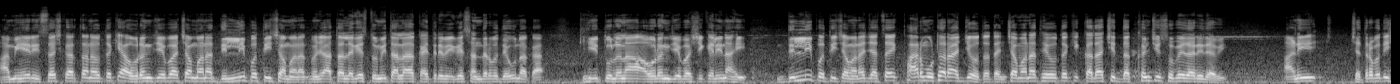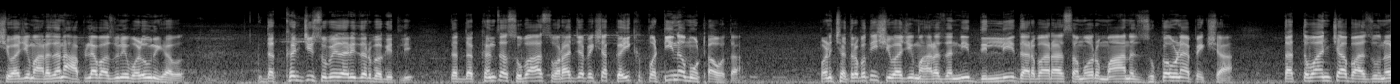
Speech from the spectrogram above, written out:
आम्ही हे रिसर्च करताना होतं की औरंगजेबाच्या मनात दिल्लीपतीच्या मनात म्हणजे आता लगेच तुम्ही त्याला काहीतरी वेगळे संदर्भ देऊ नका की ही तुलना औरंगजेबाशी केली नाही. दिल्लीपतीच्या मनात ज्याचं एक फार मोठं राज्य होतं त्यांच्या मनात हे होतं की कदाचित दख्खनची सुभेदारी द्यावी आणि छत्रपती शिवाजी महाराजांना आपल्या बाजूने वळवून घ्यावं. दख्खनची सुभेदारी जर बघितली तर दख्खनचा सुभा हा स्वराज्यापेक्षा कैक पटीनं मोठा होता. पण छत्रपती शिवाजी महाराजांनी दिल्ली दरबारासमोर मान झुकवण्यापेक्षा तत्वांच्या बाजूनं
